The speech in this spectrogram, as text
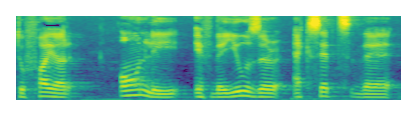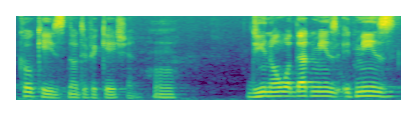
to fire only if the user accepts the cookies notification. Hmm. Do you know what that means? It means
